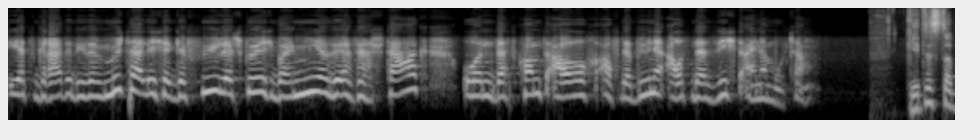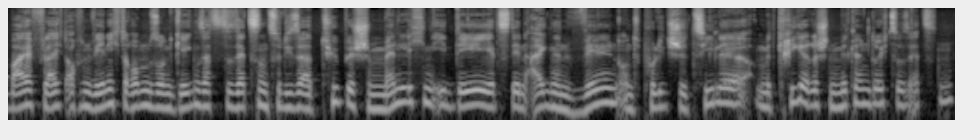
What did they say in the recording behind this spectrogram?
jetzt gerade diese mütterliche Gefühle spüre ich bei mir sehr, sehr stark und das kommt auch auf der Bühne aus der Sicht einer Mutter. Geht es dabei vielleicht auch ein wenig darum, so einen Gegensatz zu setzen zu dieser typisch männlichen Idee, jetzt den eigenen Willen und politische Ziele mit kriegerischen Mitteln durchzusetzen?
